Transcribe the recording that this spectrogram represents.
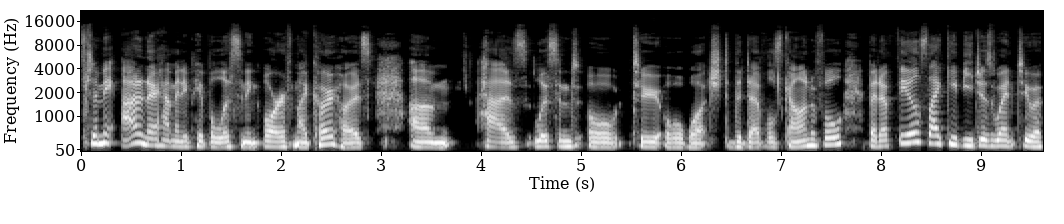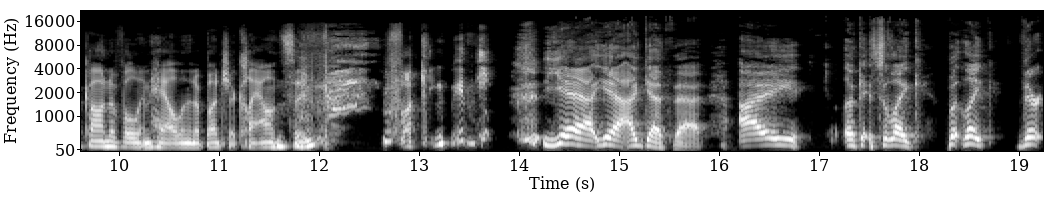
To me, I don't know how many people listening, or if my co-host um, has listened or to or watched The Devil's Carnival, but it feels like if you just went to a carnival in hell and a bunch of clowns and fucking with you. Yeah, yeah, I get that. I okay, so like, but like, there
